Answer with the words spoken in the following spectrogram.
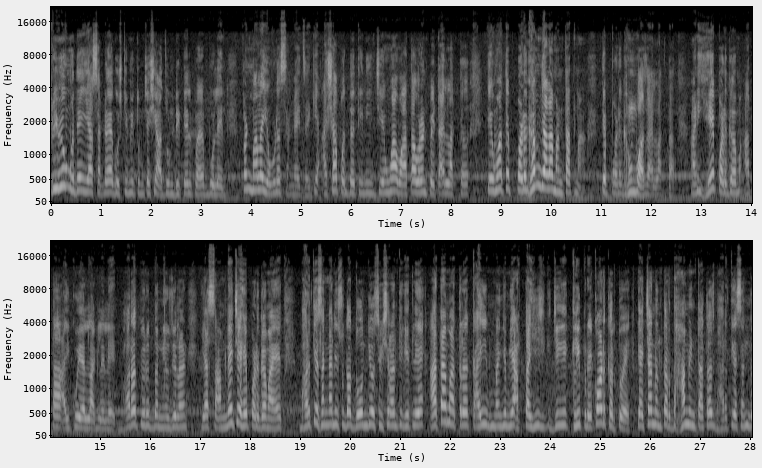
प्रिव्ह्यूमध्ये या सगळ्या गोष्टी मी तुमच्याशी अजून डिटेल प बोलेन. पण मला एवढंच सांगायचं आहे की अशा पद्धतीने जेव्हा वातावरण पेटायला लागतं तेव्हा ते पडघम ज्याला म्हणतात ना ते पडघम वाजायला लागतात. आणि हे पडघम आता ऐकू यायला लागलेले आहेत. भारत विरुद्ध न्यूझीलंड या सामन्याचे हे पडघम आहेत. भारतीय संघाने सुद्धा दोन दिवस विश्रांती घेतली आहे. आता मात्र काही म्हणजे मी आत्ता ही जी क्लिप रेकॉर्ड करतोय त्याच्यानंतर दहा मिनिटातच भारतीय संघ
